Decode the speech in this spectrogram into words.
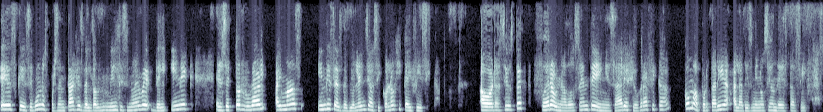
es que según los porcentajes del 2019 del INEC, el sector rural hay más índices de violencia psicológica y física. Ahora, si usted fuera una docente en esa área geográfica, ¿cómo aportaría a la disminución de estas cifras?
